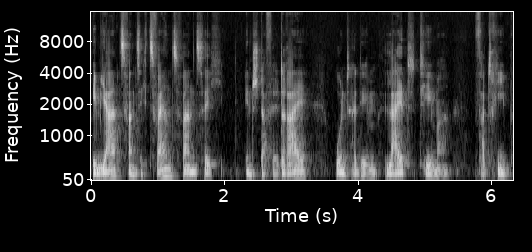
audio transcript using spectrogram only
im Jahr 2022 in Staffel 3 unter dem Leitthema Vertrieb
